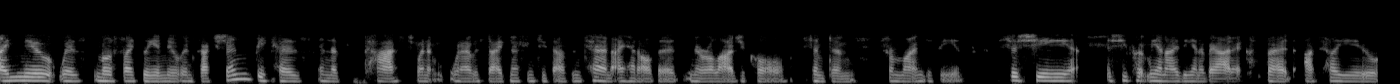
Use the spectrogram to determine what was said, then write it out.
I knew it was most likely a new infection because in the past, when it, when I was diagnosed in 2010, I had all the neurological symptoms from Lyme disease. So she she put me on IV antibiotics, but I'll tell you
